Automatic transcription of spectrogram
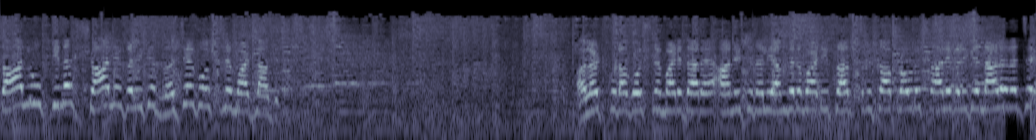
ತಾಲೂಕಿನ ಶಾಲೆಗಳಿಗೆ ರಜೆ ಘೋಷಣೆ ಮಾಡಲಾಗಿದೆ. ಅಲರ್ಟ್ ಕೂಡ ಘೋಷಣೆ ಮಾಡಿದ್ದಾರೆ. ಆ ನಿಟ್ಟಿನಲ್ಲಿ ಅಂಗನವಾಡಿ, ಪ್ರಾಥಮಿಕ, ಪ್ರೌಢಶಾಲೆಗಳಿಗೆ ನಾಳೆ ರಜೆ.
